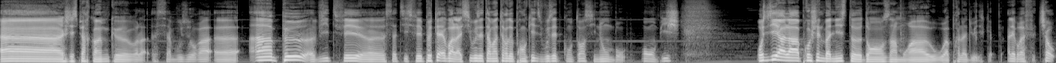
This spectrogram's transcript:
Euh, J'espère quand même que voilà, ça vous aura euh, un peu euh, vite fait satisfait. Peut-être, voilà, si vous êtes amateur de Prankids, vous êtes content. Sinon, bon, on piche. On se dit à la prochaine banlist dans un mois ou après la Duel. Allez, bref, ciao.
